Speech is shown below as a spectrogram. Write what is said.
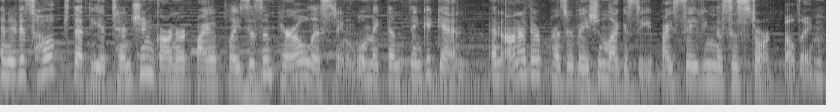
and it is hoped that the attention garnered by a Places in Peril listing will make them think again and honor their preservation legacy by saving this historic building.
